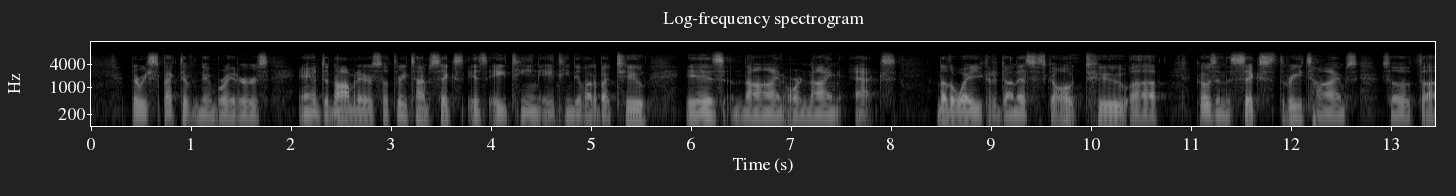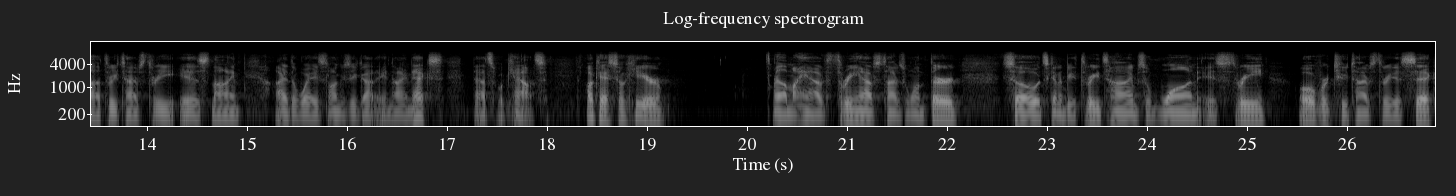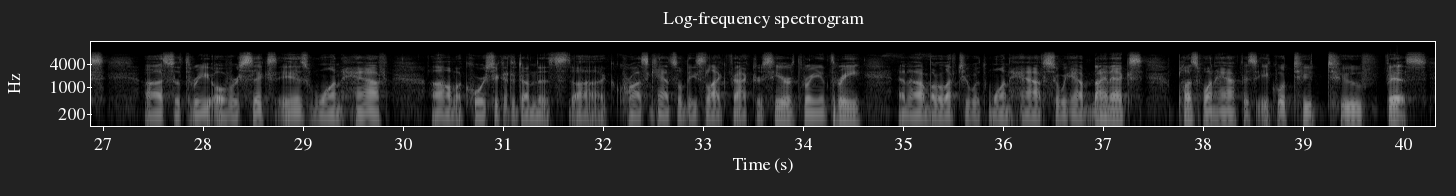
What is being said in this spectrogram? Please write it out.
the respective numerators and denominators. So 3 times 6 is 18. 18 divided by 2 is 9 or 9x. Another way you could have done this is go, oh, 2 uh, goes into 6 three times, so uh, 3 times 3 is 9. Either way, as long as you got a 9x, that's what counts. Okay, so here um, I have 3 halves times 1 third, so it's going to be 3 times 1 is 3, over 2 times 3 is 6, uh, so 3 over 6 is 1 half. Um, of course, you could have done this uh, cross cancel these like factors here, 3 and 3, and uh, I left you with 1 half. So we have 9x plus 1 half is equal to 2 fifths.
